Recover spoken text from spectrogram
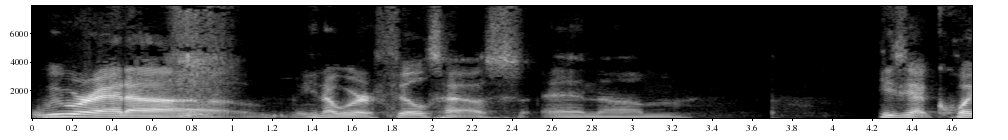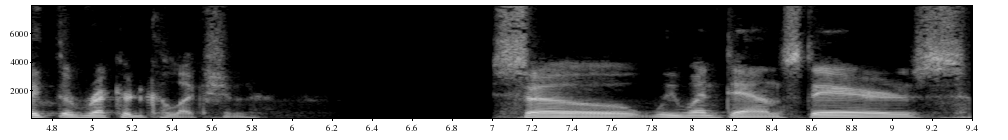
we were at uh you know, we were at Phil's house and um he's got quite the record collection. So we went downstairs,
